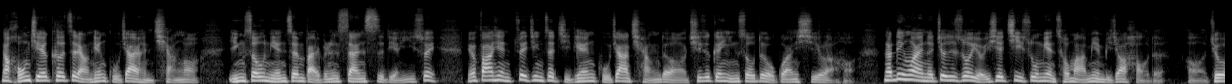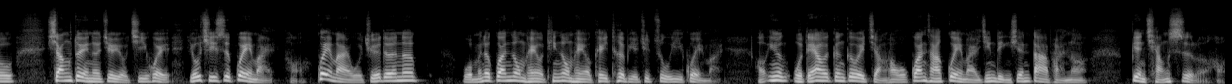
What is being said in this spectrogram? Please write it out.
那宏杰科这两天股价也很强哦，营收年增百分之三四点一，所以你会发现最近这几天股价强的哦，其实跟营收都有关系了哈。那另外呢，就是说有一些技术面、筹码面比较好的哦，就相对呢就有机会，尤其是贵买哦，贵买我觉得呢，我们的观众朋友、听众朋友可以特别去注意贵买好，因为我等下会跟各位讲哈，我观察贵买已经领先大盘哦，变强势了哈。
